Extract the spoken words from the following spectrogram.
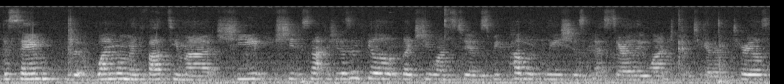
the same, the one woman, Fatima, she, she's not, she doesn't feel like she wants to speak publicly, she doesn't necessarily want to put together materials,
